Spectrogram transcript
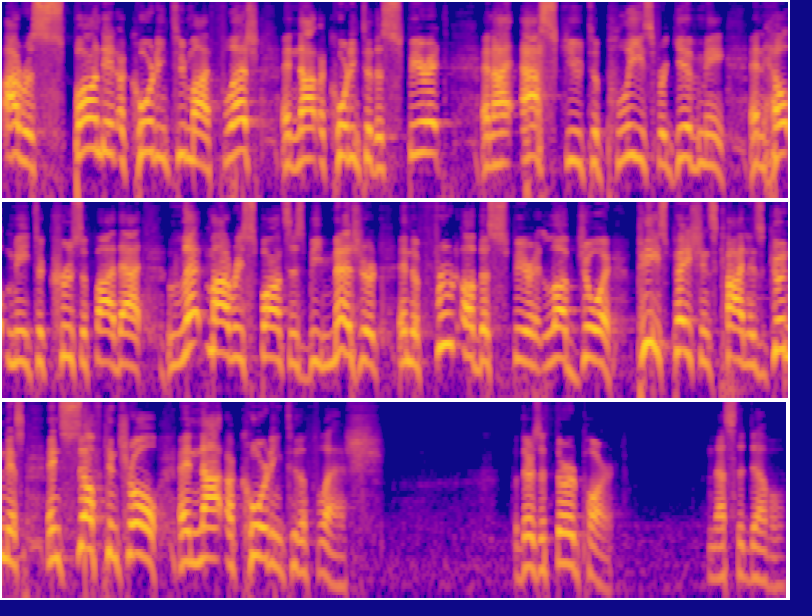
I responded according to my flesh and not according to the Spirit. And I ask you to please forgive me and help me to crucify that. Let my responses be measured in the fruit of the Spirit love, joy, peace, patience, kindness, goodness, and self control, and not according to the flesh. But there's a third part, and that's the devil.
